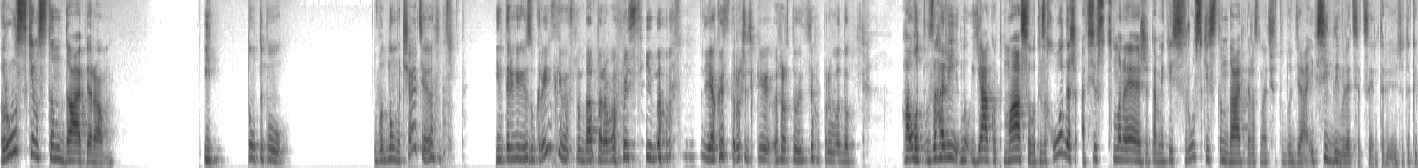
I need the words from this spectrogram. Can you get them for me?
русським стендапером. І то, типу, в одному чаті інтерв'ю з українськими стендаперами постійно якось трошечки жартують з цього приводу. А от взагалі, ну як от масово ти заходиш, а всі соцмережі, там якийсь русський стендапер, значить, у Дудя, і всі дивляться це інтерв'ю. І ти такий.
